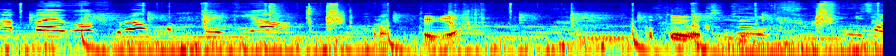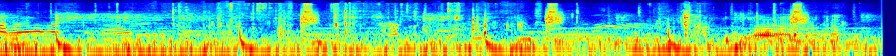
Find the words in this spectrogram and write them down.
아빠 이거 소라껍데기야? 소라껍데기야? 껍데기 같은데. 크기 작은 거 같은데. 응.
